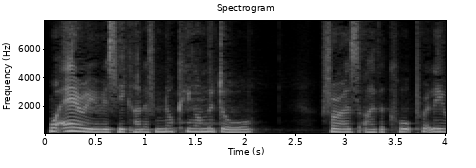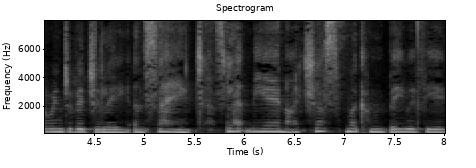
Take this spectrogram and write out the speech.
What area is he kind of knocking on the door for us, either corporately or individually, and saying, Just let me in, I just want to come be with you?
